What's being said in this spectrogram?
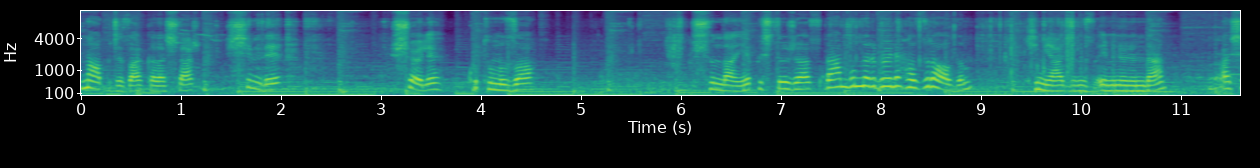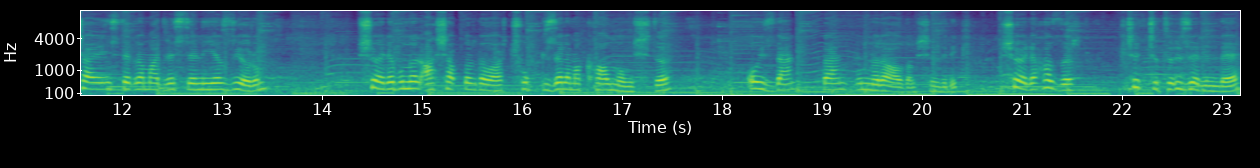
ne yapacağız arkadaşlar? Şimdi şöyle kutumuza şundan yapıştıracağız. Ben bunları böyle hazır aldım. Kimyacınız Eminönü'nden. Aşağıya Instagram adreslerini yazıyorum. Şöyle bunların ahşapları da var. Çok güzel ama kalmamıştı. O yüzden ben bunları aldım şimdilik. Şöyle hazır çıt çıtı üzerinde.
